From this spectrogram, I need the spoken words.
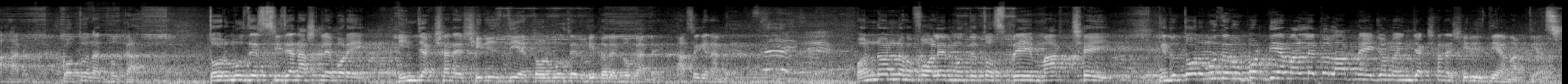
আহারে, কত না ধোকা। তরমুজের সিজন আসলে পরে ইঞ্জেকশনের সিরিজ দিয়ে তরমুজের ভিতরে ধোকা দেয়। আছে কিনা অন্য অন্য ফলের মধ্যে তো স্প্রে মারছেই। কিন্তু তরমুজের উপর দিয়ে মারলে তো লাভ নেই এই জন্য ইঞ্জেকশনের সিরিজ দিয়ে মারতে আছে।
